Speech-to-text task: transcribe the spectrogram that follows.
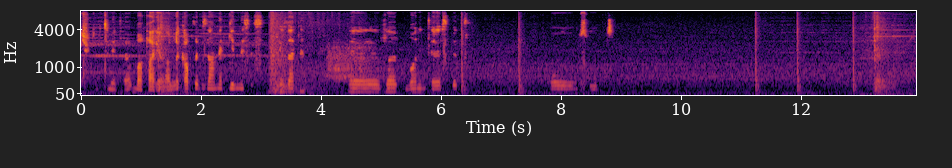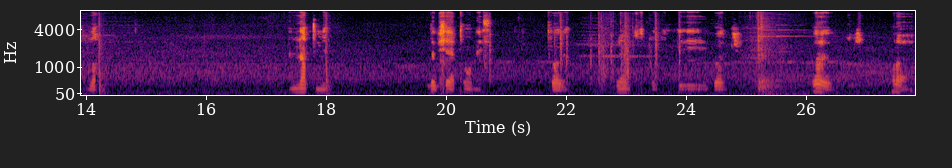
Çünkü bütün etrafı bataryalarla kaplı bir zahmet girmesi sıkıntı zaten. Eee work one interested. Oh, sweet. Allah. Ben ne yaptım ya? Burada bir şey yaptım ama neyse. Problem. Work. Work. Work.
